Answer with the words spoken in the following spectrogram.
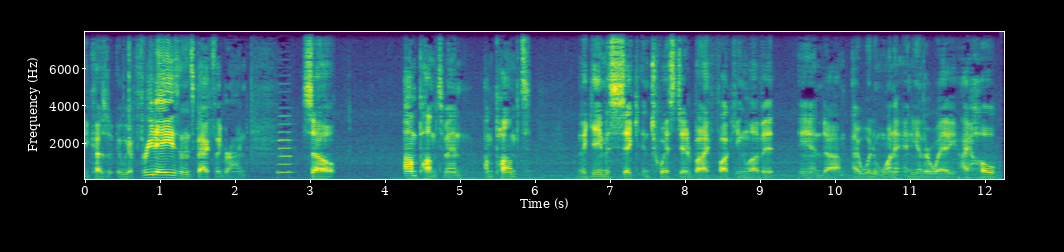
because we have three days and it's back to the grind. So I'm pumped, man. I'm pumped. The game is sick and twisted, but I fucking love it. And um, I wouldn't want it any other way. I hope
